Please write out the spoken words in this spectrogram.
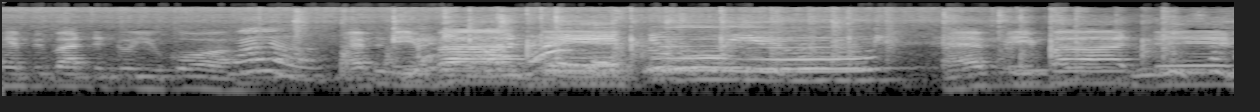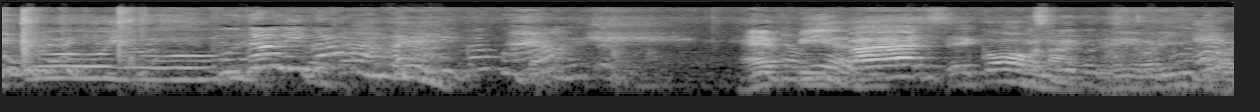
হ্যাপি বার্থডে টু ইউ কো। বলো। Happy birthday to you happy birthday to you খুদাও লিবা লিবা খুদাও। হ্যাপি বার্থডে কো না এই ওরি কর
